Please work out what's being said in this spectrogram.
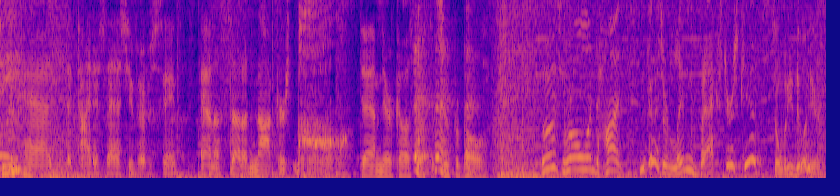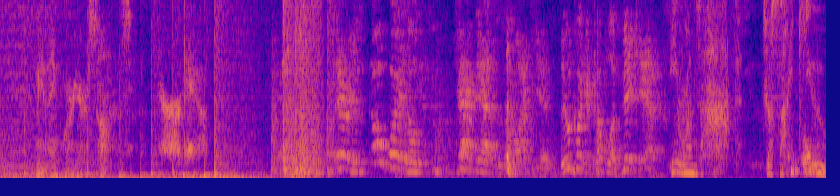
She had the tightest ass you've ever seen. And a set of knockers. Damn near cost us the Super Bowl. Who's Roland Hunt? You guys are Lenny Baxter's kids? So what are you doing here? We think we're your sons. You're our dad. There is no way those two jackasses are my kids. They look like a couple of dickheads. He runs hot, just like you.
